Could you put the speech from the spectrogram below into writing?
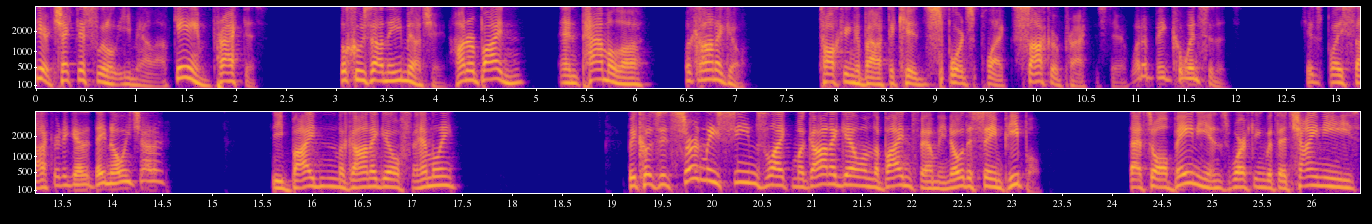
Here, check this little email out. Game, practice. Look who's on the email chain Hunter Biden and Pamela McGonigal talking about the kids' sportsplex soccer practice there. What a big coincidence. Kids play soccer together. They know each other. The Biden McGonigal family. Because it certainly seems like McGonigal and the Biden family know the same people. That's Albanians working with a Chinese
